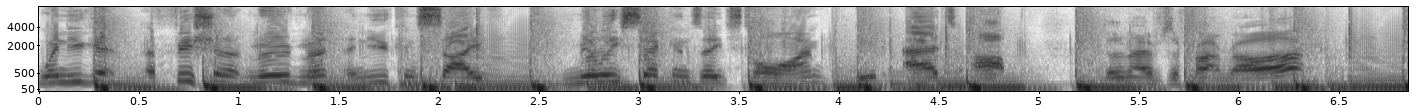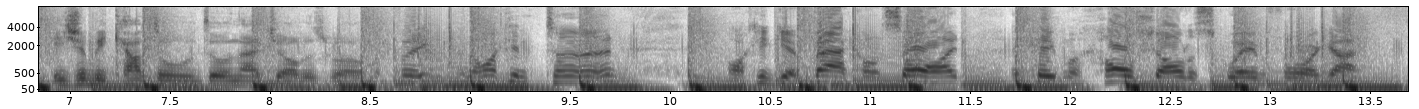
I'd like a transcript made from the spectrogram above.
when you get efficient at movement and you can save milliseconds each time, it adds up. Doesn't matter if it's a front rower, he should be comfortable doing that job as well. Feet, and I can turn, I can get back on side and keep my whole shoulder square before I go.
